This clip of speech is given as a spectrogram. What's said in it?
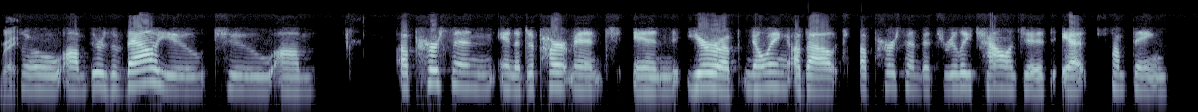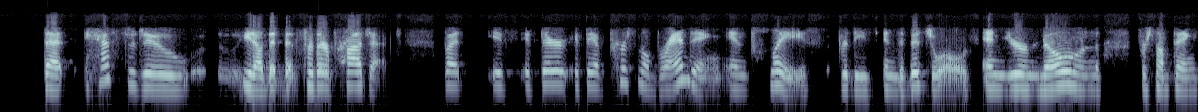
right. So um, there's a value to um, a person in a department in Europe knowing about a person that's really talented at something that has to do, you know, that, that for their project. But if if they're if they have personal branding in place for these individuals and you're known for something,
